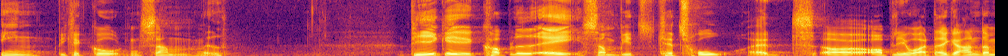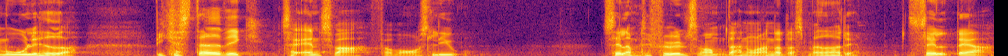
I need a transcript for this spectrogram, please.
En, vi kan gå den sammen med. Vi er ikke koblet af, som vi kan tro, at, og oplever, at der ikke er andre muligheder. Vi kan stadigvæk tage ansvar for vores liv, selvom det føles som om, der er nogle andre, der smadrer det. Selv der,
